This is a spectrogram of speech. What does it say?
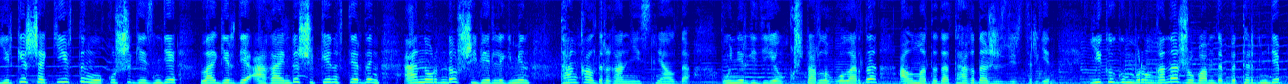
еркеш шакеевтің оқушы кезінде лагерде ағайынды шүкеновтердің ән орындау шеберлігімен таң қалдырғанын есіне алды. Өнерге деген құштарлық оларды алматыда тағы да жүздестірген. Екі күн бұрын ғана жобамды бітірдім деп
